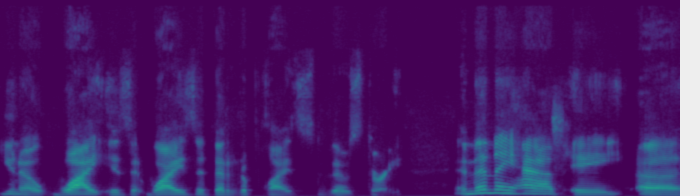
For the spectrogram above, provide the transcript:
you know, why is it? Why is it that it applies to those three? And then they have a uh,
